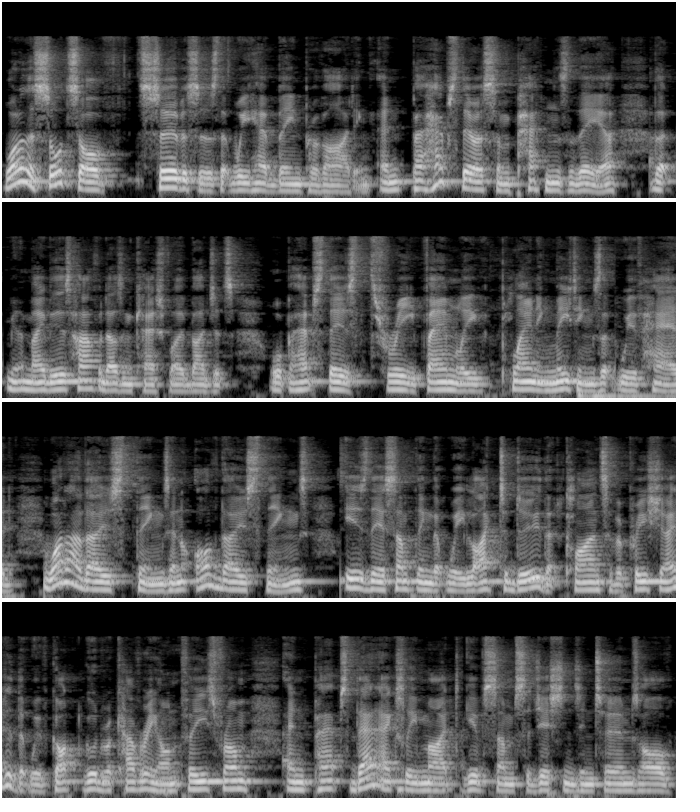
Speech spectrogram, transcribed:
what are the sorts of services that we have been providing? And perhaps there are some patterns there that, you know, maybe there's half a dozen cash flow budgets or perhaps there's three family planning meetings that we've had. What are those things? And of those things, is there something that we like to do that clients have appreciated, that we've got good recovery on fees from? And perhaps that actually might give some suggestions in terms of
